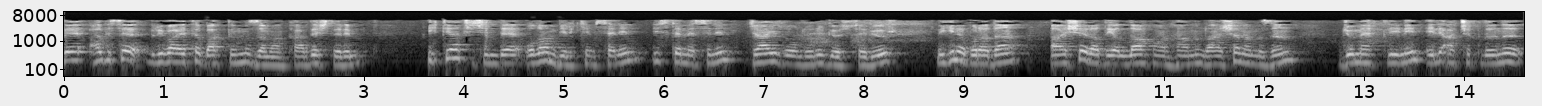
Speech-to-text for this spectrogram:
ve hadise rivayete baktığımız zaman kardeşlerim ihtiyaç içinde olan bir kimsenin istemesinin caiz olduğunu gösteriyor. Ve yine burada Ayşe radıyallahu anh'ın Ayşe anamızın cömertliğinin eli açıklığını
